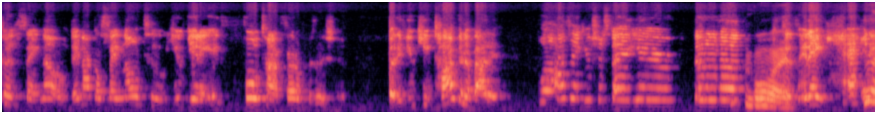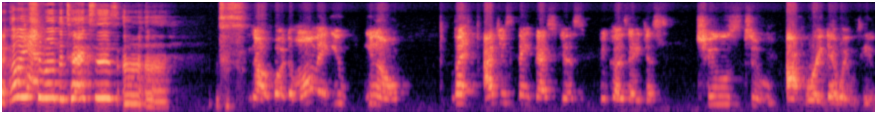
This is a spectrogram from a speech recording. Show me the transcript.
couldn't say no. They're not going to say no to you getting a full time federal position. But if you keep talking about it, well, I think you should stay here. Da, da, da. Boy. It ain't. Ha- it like, ain't oh, you should move to Texas? Uh uh No, but the moment you, you know, but I just think that's just because they just choose to operate that way with you.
